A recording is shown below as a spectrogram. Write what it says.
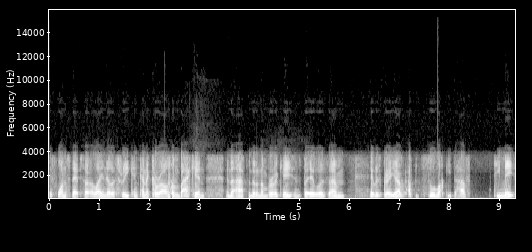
If one steps out of line, the other three can kind of corral them back in, and that happened on a number of occasions. But it was um, it was great. You know, I've, I've been so lucky to have teammates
